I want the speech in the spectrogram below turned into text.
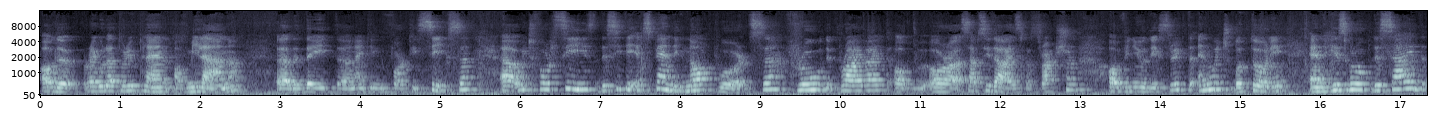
of the regulatory plan of Milan, uh, the date uh, 1946, uh, which foresees the city expanding northwards through the private of, or uh, subsidized construction of new district, and which Bottoni and his group decide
